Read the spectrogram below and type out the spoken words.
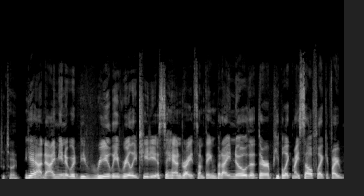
to type. Yeah, now I mean it would be really, really tedious to handwrite something, but I know that there are people like myself, like if I'm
